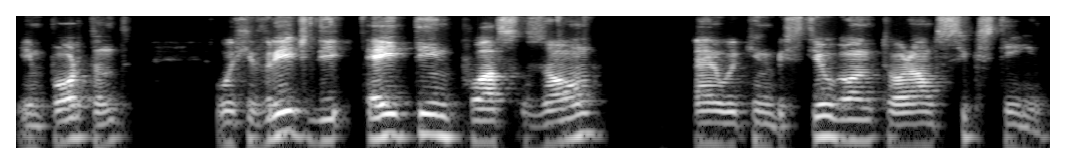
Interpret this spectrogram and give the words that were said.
important. We have reached the 18 plus zone and we can be still going to around 16.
